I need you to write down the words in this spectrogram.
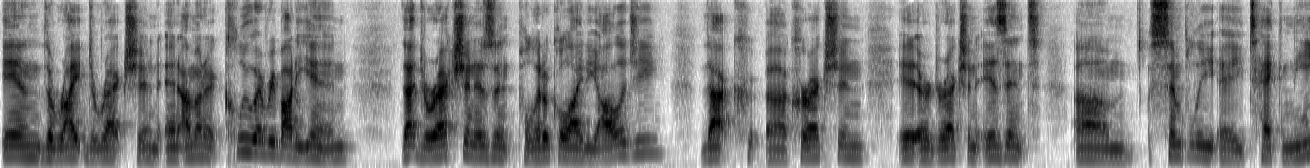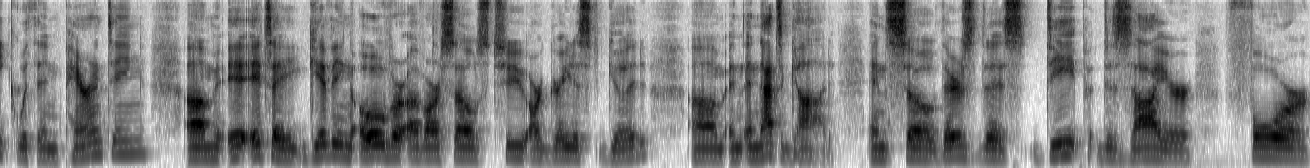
in the right direction. And I'm going to clue everybody in that direction isn't political ideology, that uh, correction or direction isn't um, simply a technique within parenting. Um, it, it's a giving over of ourselves to our greatest good, um, and, and that's God. And so there's this deep desire for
